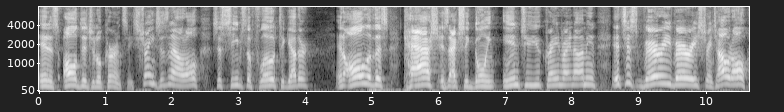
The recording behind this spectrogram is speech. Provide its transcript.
It is all digital currency. Strange, isn't how it all just seems to flow together? And all of this cash is actually going into Ukraine right now. I mean, it's just very, very strange. How it all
